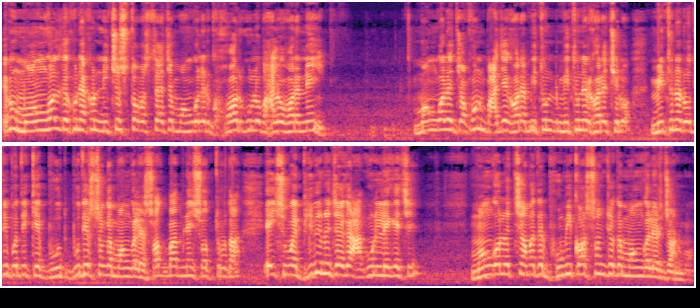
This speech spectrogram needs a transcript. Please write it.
এবং মঙ্গল দেখুন, এখন নিচস্থ অবস্থায় আছে। মঙ্গলের ঘরগুলো ভালো ঘরে নেই। মঙ্গলে যখন বাজে ঘরে, মিথুন, মিথুনের ঘরে ছিল, মিথুনের অধিপতি কে বুধ, বুধের সঙ্গে মঙ্গলের সদ্ভাব নেই, শত্রুতা। এই সময় বিভিন্ন জায়গায় আগুন লেগেছে। মঙ্গল হচ্ছে আমাদের ভূমিকর্ষণ যোগে মঙ্গলের জন্ম।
